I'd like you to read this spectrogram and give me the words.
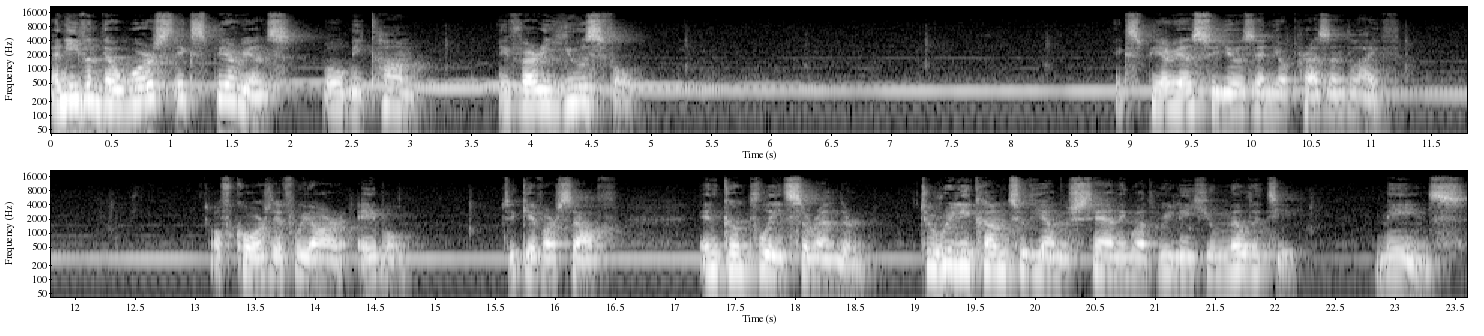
And even the worst experience will become a very useful experience to use in your present life. Of course, if we are able to give ourselves in complete surrender, to really come to the understanding what really humility means.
